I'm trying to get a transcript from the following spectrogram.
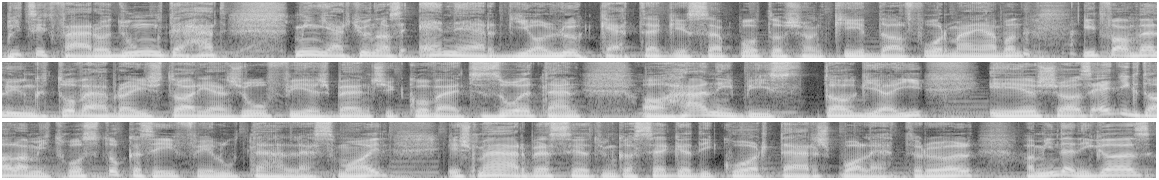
picit fáradunk, de hát mindjárt jön az energia lökket egészen pontosan két dal formájában. Itt van velünk továbbra is Tarján Zsófi és Bencsik Kovács Zoltán, a Honey Beast tagjai, és az egyik dal, amit hoztok, az évfél után lesz majd, és már beszéltünk a Szegedi Kortárs Balettről. Ha minden igaz,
